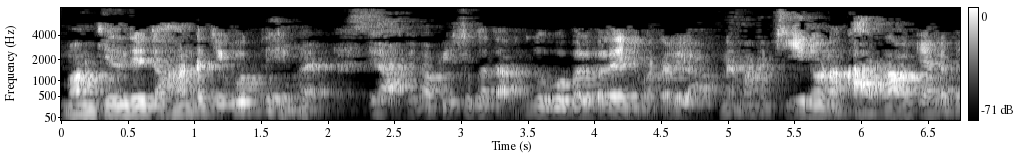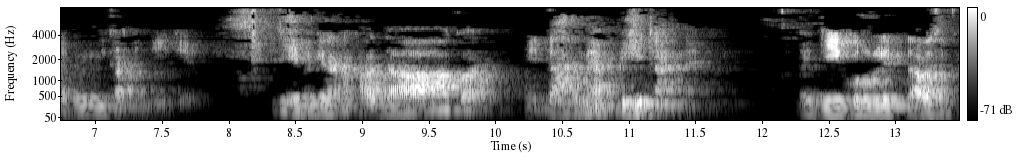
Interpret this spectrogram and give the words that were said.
මං කියන දේට අහන්න කිව්වොත් එහෙම එයා කියනවා පිස්සු කතා කරනද ඌව බල බල ඉන්න මට වෙලාවක් නැහැ මට කියනවනම් කාරණාව කියන්න බැරිම නිකන් ඉන්නේ කියලා. ඉතින් එහෙම කරන කවදාකවත් මේ ධර්මයක් පිළිහිටන්නේ ඒ දී කුරුල්ලෙක් දවසක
